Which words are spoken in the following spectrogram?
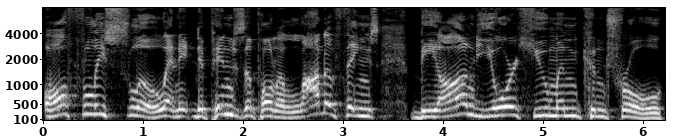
awfully slow and it depends upon a lot of things beyond your human control.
